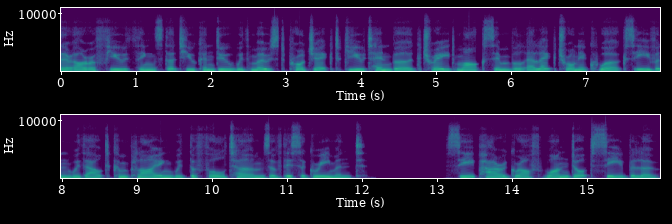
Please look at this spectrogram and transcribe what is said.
There are a few things that you can do with most Project Gutenberg trademark symbol electronic works even without complying with the full terms of this agreement. See paragraph 1.c below.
